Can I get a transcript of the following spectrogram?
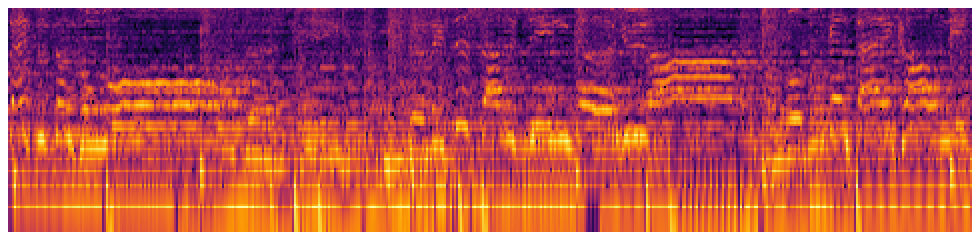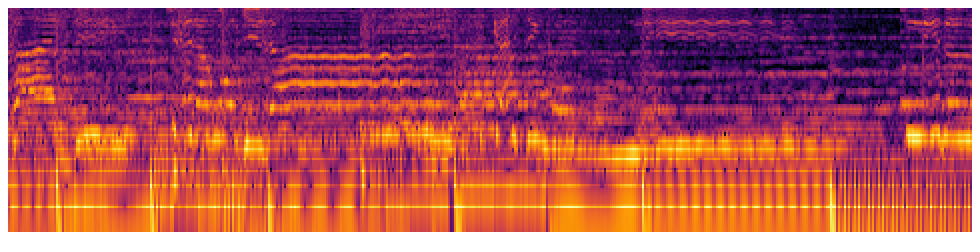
再次伤透我，是伤心的雨啊，让我不敢再靠你太近，却让我依然甘心为了你，你的泪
